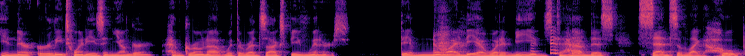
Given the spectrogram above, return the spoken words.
in their early 20s and younger have grown up with the Red Sox being winners. They have no idea what it means to have this sense of like hope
